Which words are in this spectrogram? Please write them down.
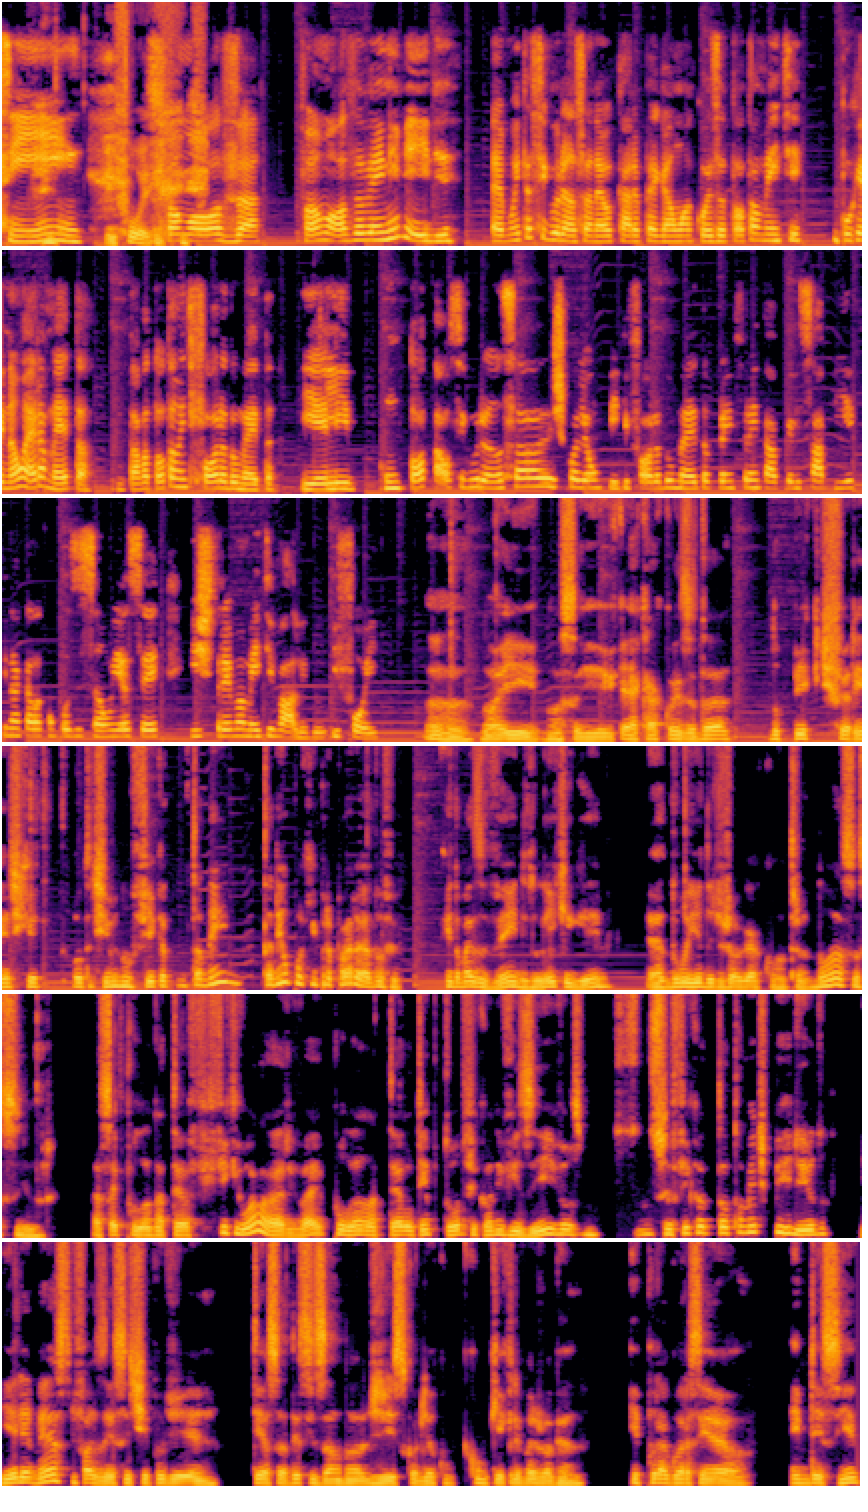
Sim. E foi. Famosa. Famosa Vayne mid. É muita segurança, né? O cara pegar uma coisa totalmente porque não era meta, estava totalmente fora do meta. E ele, com total segurança, escolheu um pique fora do meta para enfrentar, porque ele sabia que naquela composição ia ser extremamente válido. E foi. Aham, uhum. aí, nossa, e é aquela coisa da, do pique diferente que outro time não fica, não tá nem, tá nem um pouquinho preparado, viu? Ainda mais Vayne, late game, é doído de jogar contra. Nossa senhora. Ela sai pulando na tela, fica igual a Ari, vai pulando na tela o tempo todo, ficando invisível, você fica totalmente perdido. E ele é mestre em fazer esse tipo de. ter essa decisão na hora de escolher com, com o que, que ele vai jogar. E por agora, assim, é o MD5,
